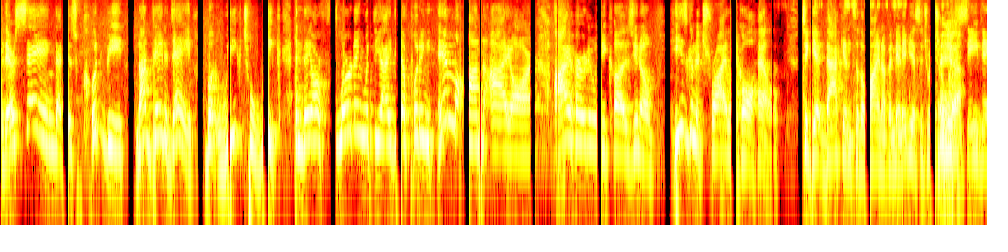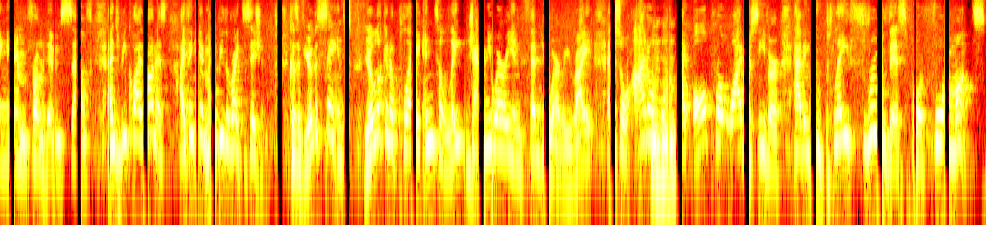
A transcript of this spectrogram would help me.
and they're saying that this could be not day to day, but week to week. And they are flirting with the idea of putting him on IR. I heard it was because, you know, he's going to try like all hell to get back into the lineup and maybe a situation yeah. where saving him from himself. And to be quite honest, I think it might be the right decision. Because if you're the Saints, you're looking to play into late January and February, right? And so I don't mm-hmm. want my all pro wide receiver having to play through this for four months.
